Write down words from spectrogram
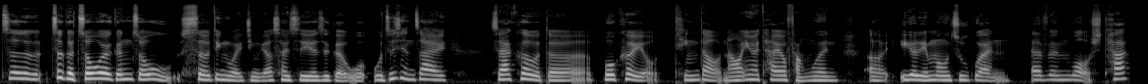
这这个周二跟周五设定为锦标赛之夜，这个我我之前在。扎克的播客有听到，然后因为他有访问呃一个联盟主管 Evan Walsh，他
